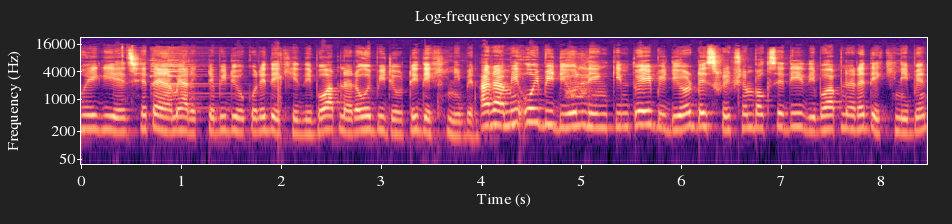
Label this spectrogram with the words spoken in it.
হয়ে গিয়েছে, তাই আমি আরেকটা ভিডিও করে দেখিয়ে দিব। আপনারা ওই ভিডিওটি দেখে নেবেন। আর আমি ওই ভিডিওর লিঙ্ক কিন্তু এই ভিডিওর ডিসক্রিপশন বক্সে দিয়ে দিব, আপনারা দেখে নেবেন।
